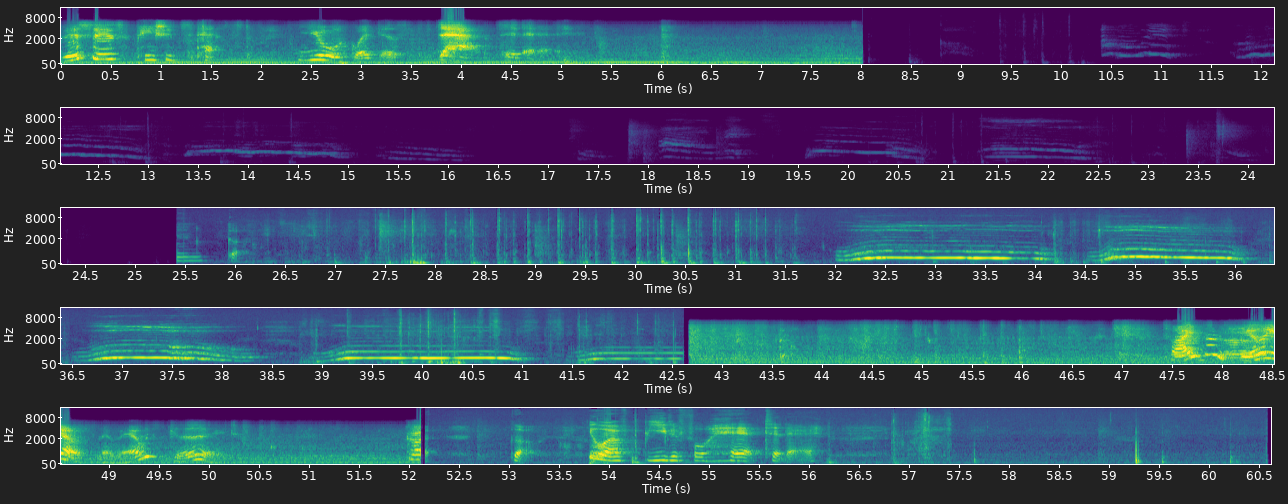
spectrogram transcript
This is patience test. You look like a star today. And go. Try some cereal, That was good. Go. Go. You have beautiful hair today.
